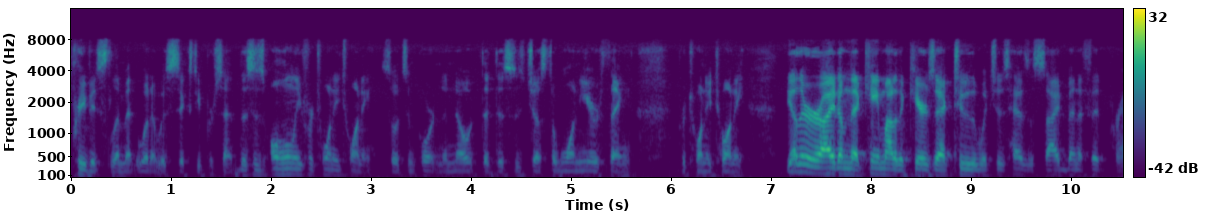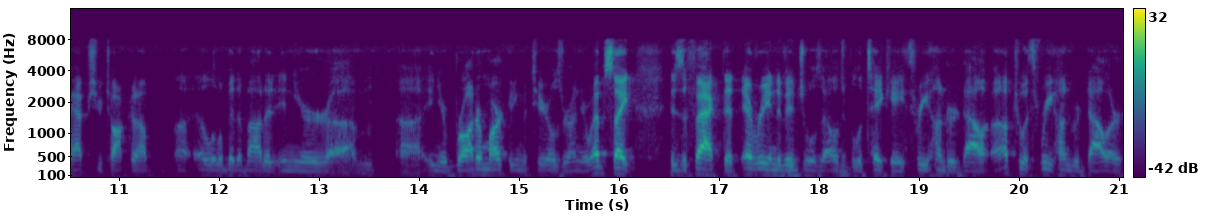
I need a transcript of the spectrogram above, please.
previous limit when it was 60%. This is only for 2020, so it's important to note that this is just a one-year thing for 2020. The other item that came out of the CARES Act too, which is, has a side benefit, perhaps you talk about, uh, a little bit about it in your um, uh, in your broader marketing materials or on your website, is the fact that every individual is eligible to take a $300 up to a $300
